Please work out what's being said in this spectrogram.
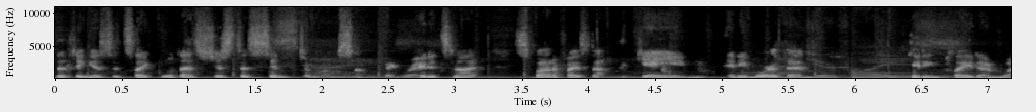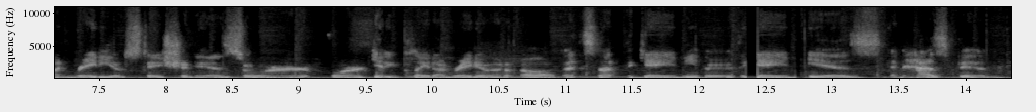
the thing is, it's like, well, that's just a symptom of something, right? It's not, Spotify's not the game any more than getting played on one radio station is or, or getting played on radio at all. That's not the game either. The game is and has been,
